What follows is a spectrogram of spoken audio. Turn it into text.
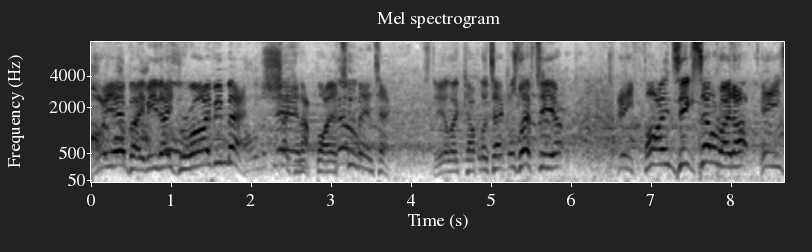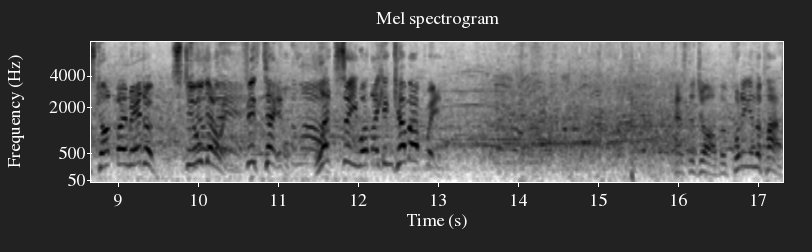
Oh yeah, baby, they drive him back. Shaken up by a two-man tackle. Still a couple of tackles left here. He finds the accelerator. He's got momentum. Still going. Fifth tackle. Hit the mark. Let's see what they can come up with. Has the job of putting in the punt.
